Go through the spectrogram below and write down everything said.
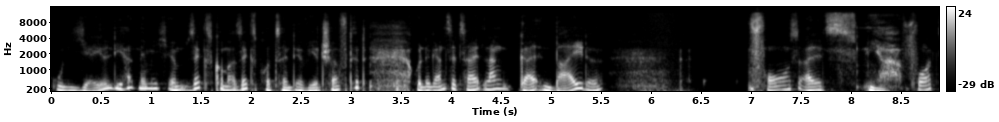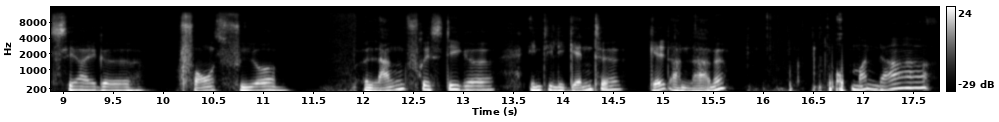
Uni Yale, die hat nämlich ähm, 6,6 Prozent erwirtschaftet und eine ganze Zeit lang galten beide Fonds als ja vorzeige Fonds für langfristige, intelligente Geldanlage. Ob man da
